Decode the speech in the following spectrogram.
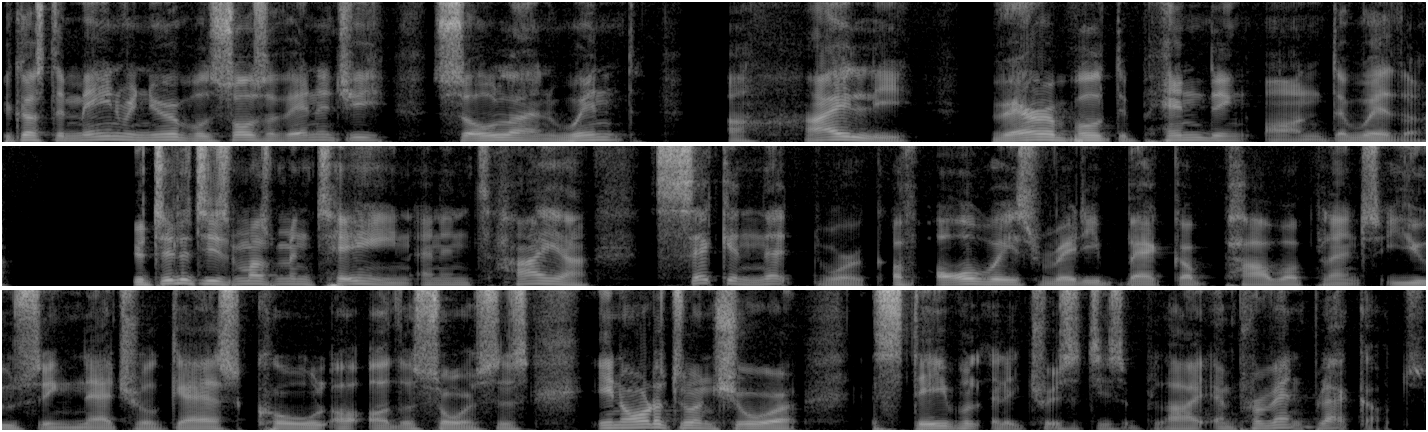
because the main renewable source of energy, solar and wind, are highly variable depending on the weather. Utilities must maintain an entire second network of always ready backup power plants using natural gas, coal, or other sources in order to ensure a stable electricity supply and prevent blackouts.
